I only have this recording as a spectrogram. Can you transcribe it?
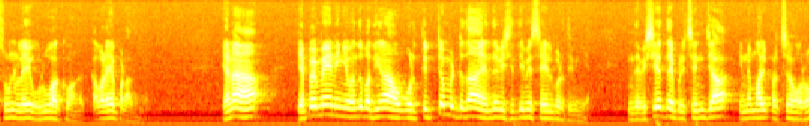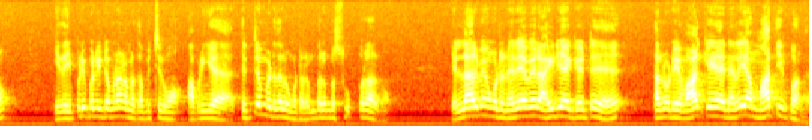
சூழ்நிலையை உருவாக்குவாங்க. கவலையப்படாதுங்க. ஏன்னா எப்பயுமே நீங்கள் வந்து பார்த்தீங்கன்னா ஒரு திட்டமிட்டு தான் எந்த விஷயத்தையுமே செயல்படுத்துவீங்க. இந்த விஷயத்தை இப்படி செஞ்சால் இந்த மாதிரி பிரச்சனை வரும். இதை இப்படி பண்ணிட்டோம்னா நம்ம தப்பிச்சிருவோம். அப்படிங்கிற திட்டமிடுதல் உங்கள்கிட்ட ரொம்ப ரொம்ப சூப்பராக இருக்கும். எல்லாருமே உங்கள்கிட்ட நிறைய பேர் ஐடியா கேட்டு தன்னுடைய வாழ்க்கையை நிறையா மாற்றிருப்பாங்க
